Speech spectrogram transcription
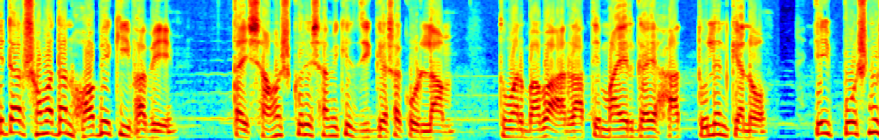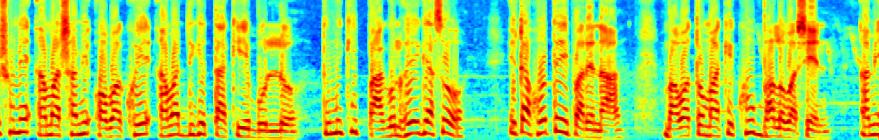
এটার সমাধান হবে কীভাবে? তাই সাহস করে স্বামীকে জিজ্ঞাসা করলাম, তোমার বাবা রাতে মায়ের গায়ে হাত তোলেন কেন? এই প্রশ্ন শুনে আমার স্বামী অবাক হয়ে আমার দিকে তাকিয়ে বলল, তুমি কি পাগল হয়ে গেছো? এটা হতেই পারে না। বাবা তো মাকে খুব ভালোবাসেন। আমি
